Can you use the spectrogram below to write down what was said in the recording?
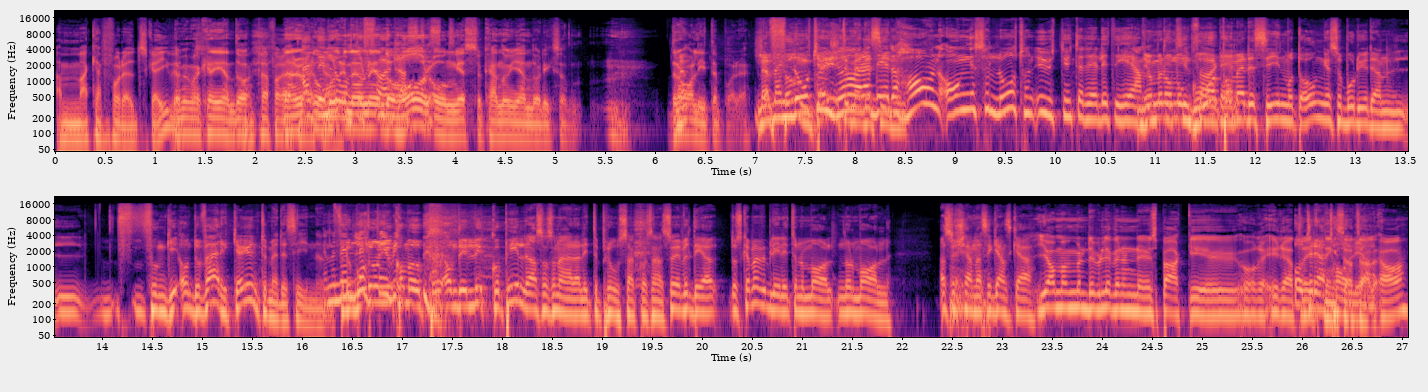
Ja, men man kan få det utskrivet. Ja, men man kan ju ändå, Man när, hon, när hon ändå har ångest så kan hon ju ändå liksom mm, dra lite på det. Men, Men låt hon inte göra det. medicinen? Då har hon ångest så låt hon utnyttja det lite grann Jo, men om hon går fördel. på medicin mot ångest så borde ju den fungera. Då verkar ju inte medicinen. Ja, men För då borde hon ju komma upp, på, om det är lyckopiller, alltså såna här lite Prozac och sånt, så är väl det, då ska man väl bli lite normal, normal alltså känna sig ganska... Ja, men men det blev väl en spark i, i rätt Åt rätt riktning. så håll, ja. ja.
